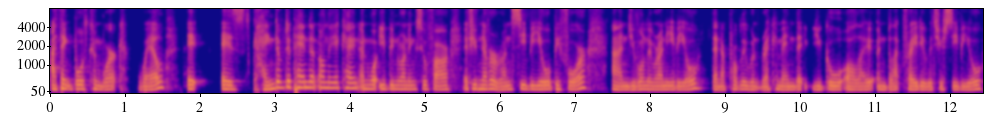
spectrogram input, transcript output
I think both can work well. It is kind of dependent on the account and what you've been running so far. If you've never run CBO before and you've only run ABO, then I probably wouldn't recommend that you go all out on Black Friday with your CBO.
